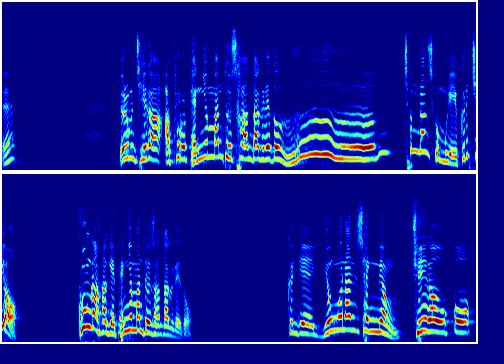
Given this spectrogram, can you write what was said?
예? 여러분 제가 앞으로 100년만 더 산다 그래도 엄청난 선물이에요. 그렇죠? 건강하게 100년만 더 산다 그래도. 근데 영원한 생명, 죄가 없고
